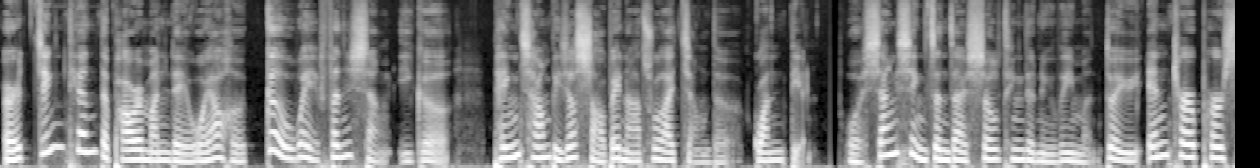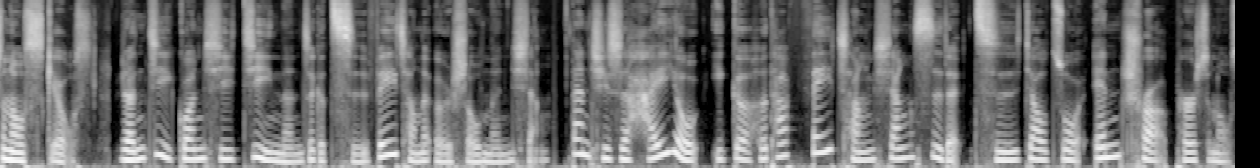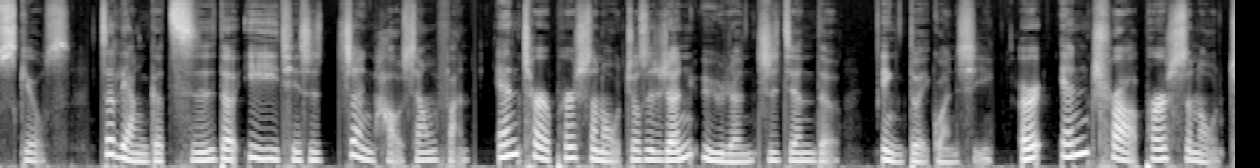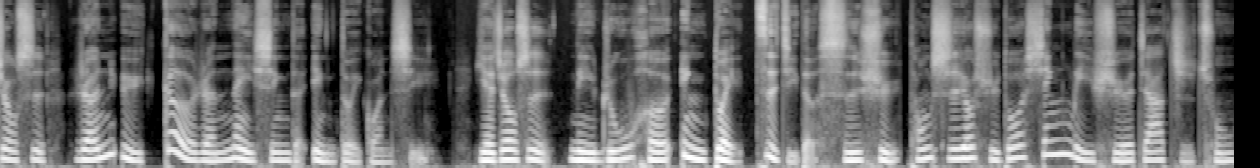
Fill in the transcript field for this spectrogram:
而今天的 Power Monday，我要和各位分享一个平常比较少被拿出来讲的观点。我相信正在收听的女力们，对于 interpersonal skills 人际关系技能这个词非常的耳熟能详，但其实还有一个和它非常相似的词，叫做 intrapersonal skills。这两个词的意义其实正好相反，interpersonal 就是人与人之间的应对关系，而 intrapersonal 就是人与个人内心的应对关系，也就是你如何应对自己的思绪。同时，有许多心理学家指出，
